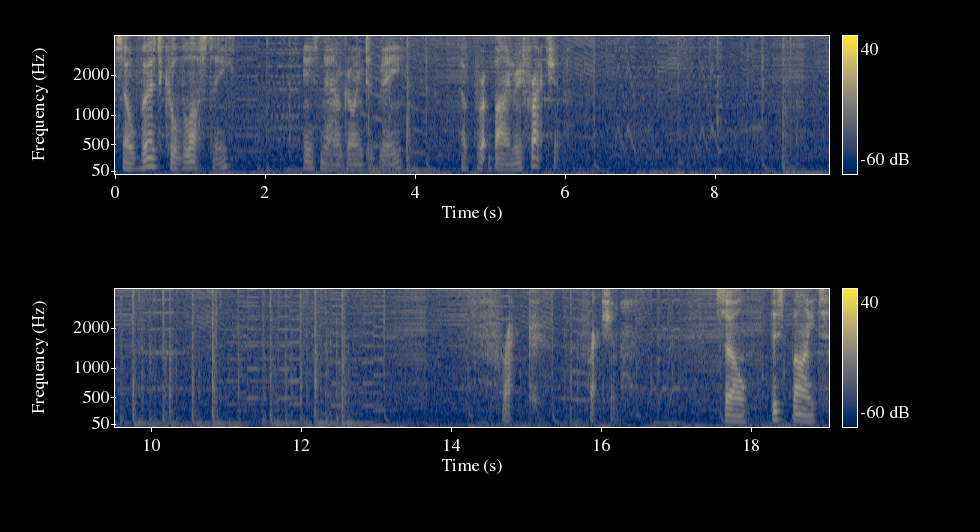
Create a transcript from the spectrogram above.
So vertical velocity is now going to be a binary fraction. Frac fraction. So this byte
